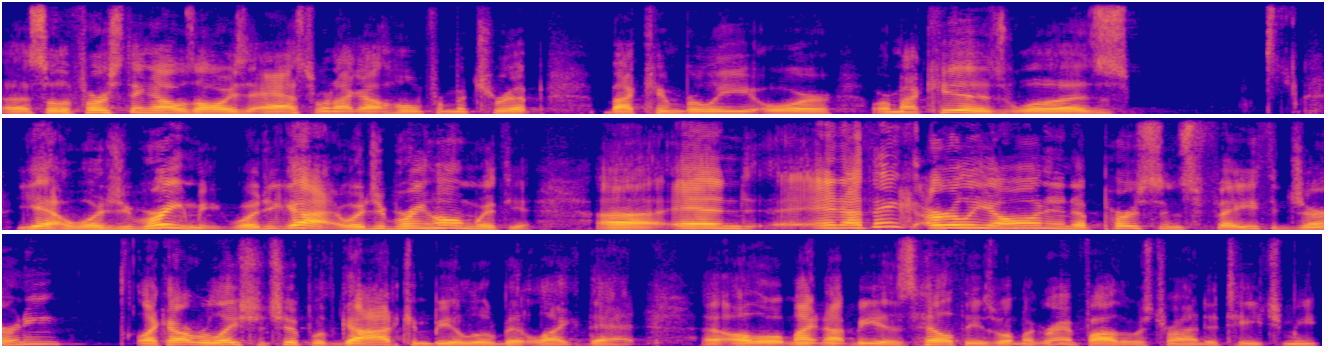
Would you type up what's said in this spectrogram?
Uh, so the first thing I was always asked when I got home from a trip by Kimberly or or my kids was yeah, what did you bring me? What did you got? What did you bring home with you? Uh, and and I think early on in a person's faith journey, like our relationship with God can be a little bit like that. Uh, although it might not be as healthy as what my grandfather was trying to teach me.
